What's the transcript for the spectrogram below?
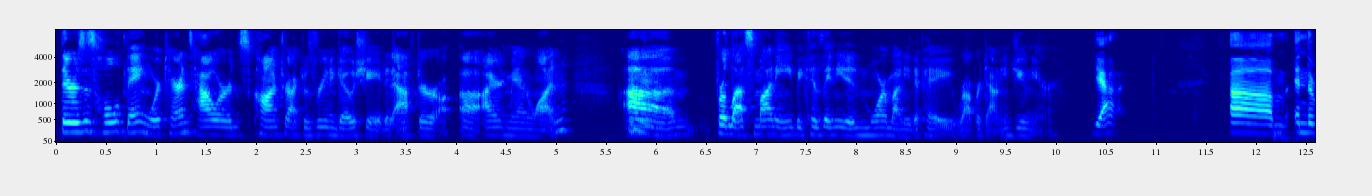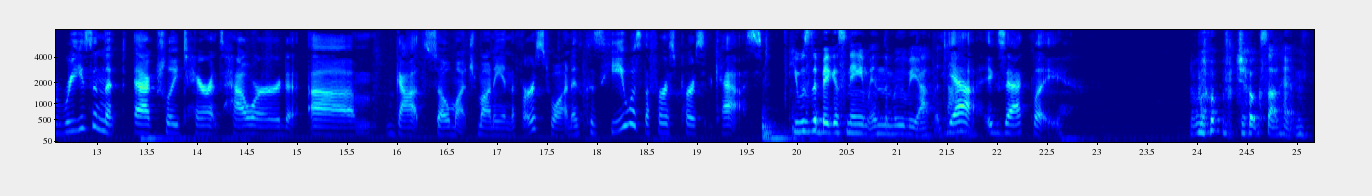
there's this whole thing where Terrence Howard's contract was renegotiated after uh, Iron Man one, um, Mhm. for less money because they needed more money to pay Robert Downey Jr. Yeah. Um, and the reason that actually Terrence Howard um, got so much money in the first one is because he was the first person cast. He was the biggest name in the movie at the time. Yeah, exactly. Jokes on him.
